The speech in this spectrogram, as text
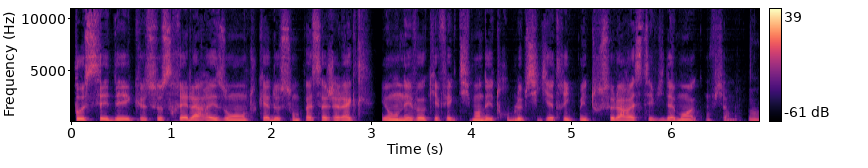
possédé, que ce serait la raison en tout cas de son passage à l'acte. Et on évoque effectivement des troubles psychiatriques, mais tout cela reste évidemment à confirmer. Mmh.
